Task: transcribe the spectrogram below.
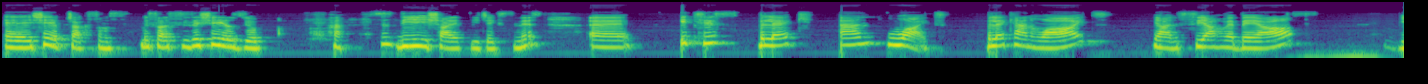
e, şey yapacaksınız. Mesela size şey yazıyor. Heh, siz D'yi işaretleyeceksiniz. E, it is black and white. Black and white yani siyah ve beyaz. B.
